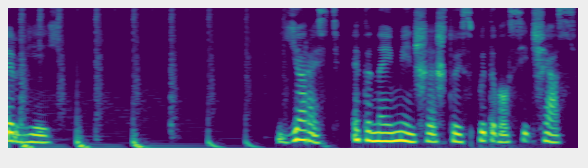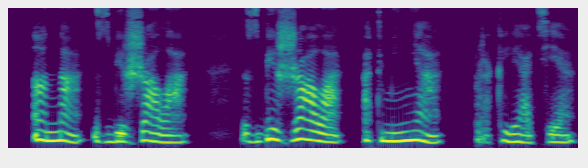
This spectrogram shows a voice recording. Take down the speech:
Сергей. Ярость — это наименьшее, что испытывал сейчас. Она сбежала. Сбежала от меня. Проклятие.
